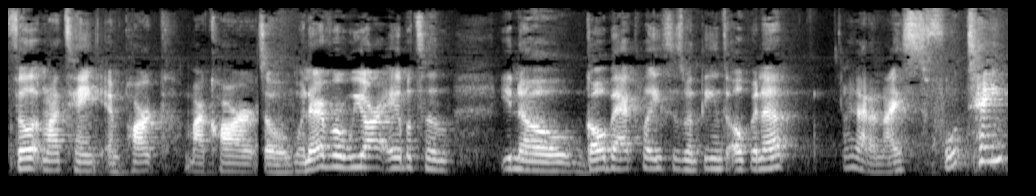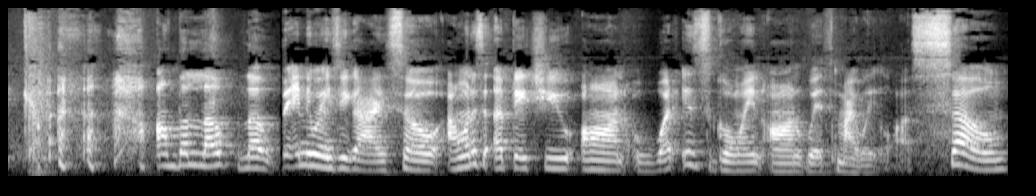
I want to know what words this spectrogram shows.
fill up my tank and park my car. So whenever we are able to, you know, go back places when things open up, I got a nice full tank on the low low. But anyways, you guys, so I wanted to update you on what is going on with my weight loss. So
